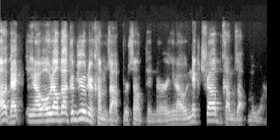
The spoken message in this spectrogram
oh that you know Odell Beckham Jr. comes up or something, or you know Nick Chubb comes up more,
